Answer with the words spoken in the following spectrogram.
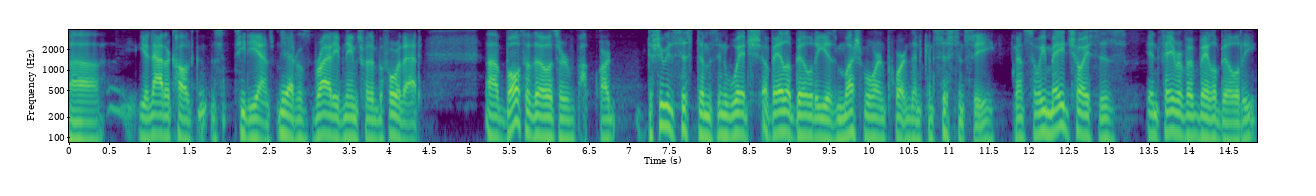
Uh, yeah, now they're called CDNs. Yeah, There was a variety of names for them before that. Uh, both of those are, are distributed systems in which availability is much more important than consistency. And so we made choices in favor of availability,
